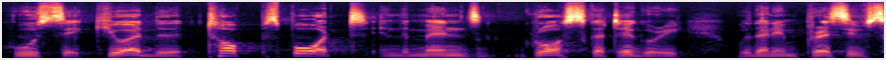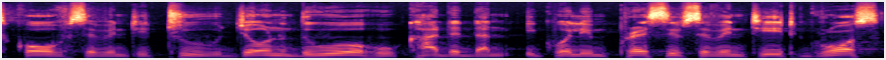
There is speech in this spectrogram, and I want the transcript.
who secured the top spot in the men's gross category with an impressive score of 72. John Dhuo, who carded an equally impressive 78 gross,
